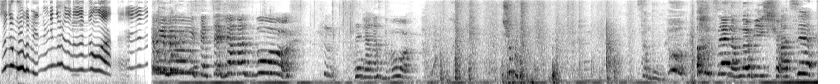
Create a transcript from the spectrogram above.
Задумала, мені дуже шоколад. Хвилюйся, це для нас двох. Це для нас двох. Що там? Забула. А це нам навіщо? А це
